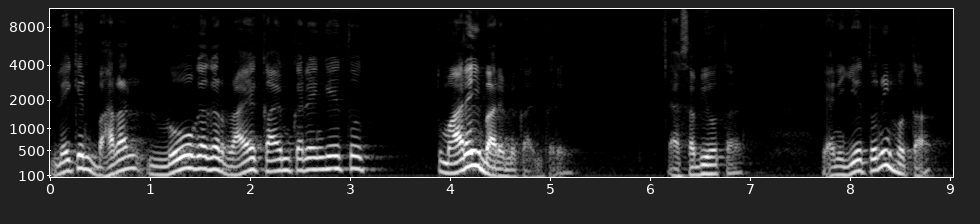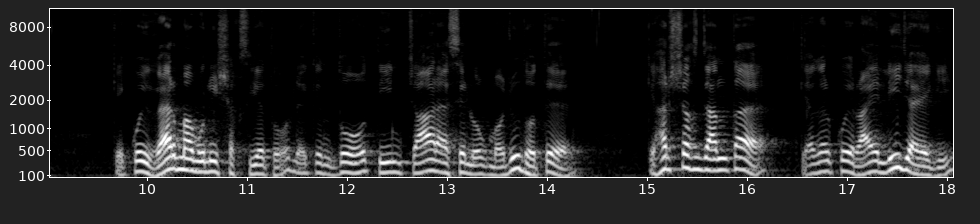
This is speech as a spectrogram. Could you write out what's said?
لیکن بہرحال لوگ اگر رائے قائم کریں گے تو تمہارے ہی بارے میں قائم کریں گے۔ ایسا بھی ہوتا ہے۔ یعنی یہ تو نہیں ہوتا کہ کوئی غیر معمولی شخصیت ہو، لیکن دو، تین، چار ایسے لوگ موجود ہوتے ہیں کہ ہر شخص جانتا ہے کہ اگر کوئی رائے لی جائے گی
